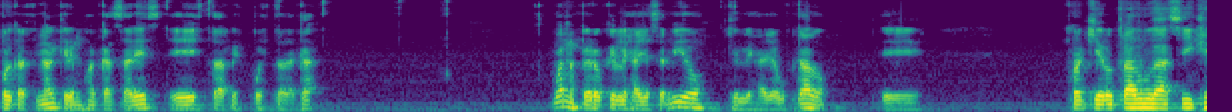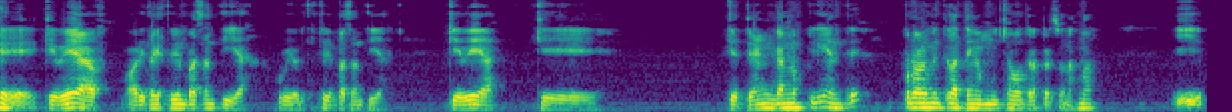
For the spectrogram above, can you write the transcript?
Porque al final queremos alcanzar es esta respuesta de acá. Bueno, espero que les haya servido, que les haya gustado. Eh, cualquier otra duda así que, que, vea, ahorita que estoy en pasantía, porque ahorita estoy en pasantía, que vea que, que tengan los clientes, probablemente la tengan muchas otras personas más. Y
